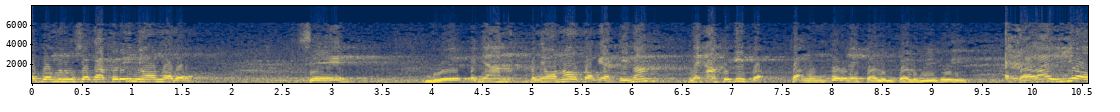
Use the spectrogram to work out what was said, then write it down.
Apa menungso kafir nyono to? Si duwe penyan penyono atau keyakinan nek aku iki gak gak ngumpulne balung-balung kuwi. Salah iya.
